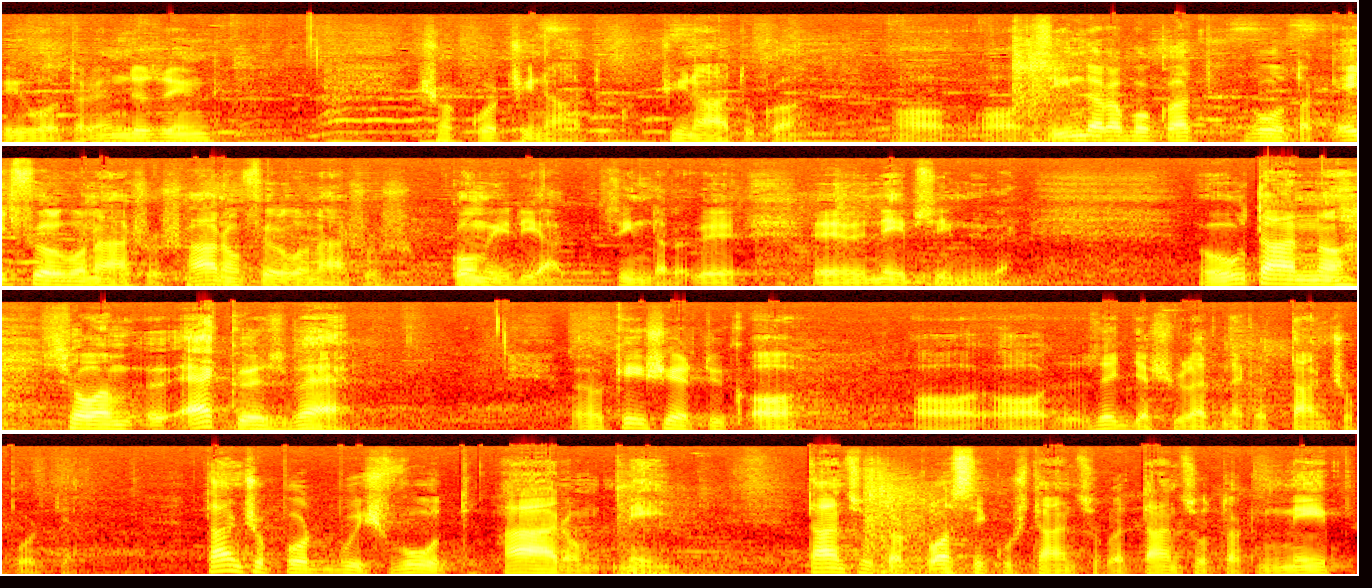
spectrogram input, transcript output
ő volt a rendezőnk, és akkor csináltuk. Csináltuk a, a, a színdarabokat, voltak egy fölvonásos, három fölvonásos komédiák, színdarab, népszínművek. Utána, szóval ekközben kísértük a a, az Egyesületnek a tánccsoportját. Tánccsoportból is volt három-négy. Táncoltak klasszikus táncokat, táncoltak nép,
